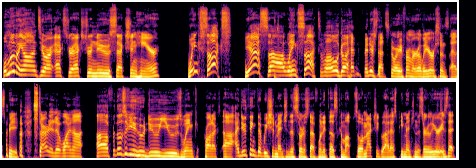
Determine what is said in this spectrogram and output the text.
Well, moving on to our extra extra news section here. Wink sucks. Yes, uh, Wink sucks. Well, we'll go ahead and finish that story from earlier since SP started it. Why not? Uh, for those of you who do use Wink products, uh, I do think that we should mention this sort of stuff when it does come up. So I'm actually glad SP mentioned this earlier. Is that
